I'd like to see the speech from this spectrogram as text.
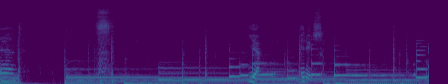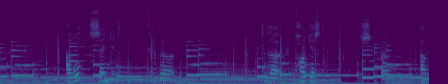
And yeah, it is. I will send it to the to the podcast. s- Um,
